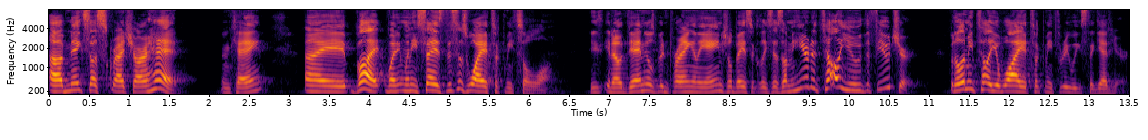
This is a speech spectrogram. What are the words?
uh, makes us scratch our head. Okay? Uh, but when, when he says, This is why it took me so long. He's, you know, Daniel's been praying, and the angel basically says, I'm here to tell you the future. But let me tell you why it took me three weeks to get here.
